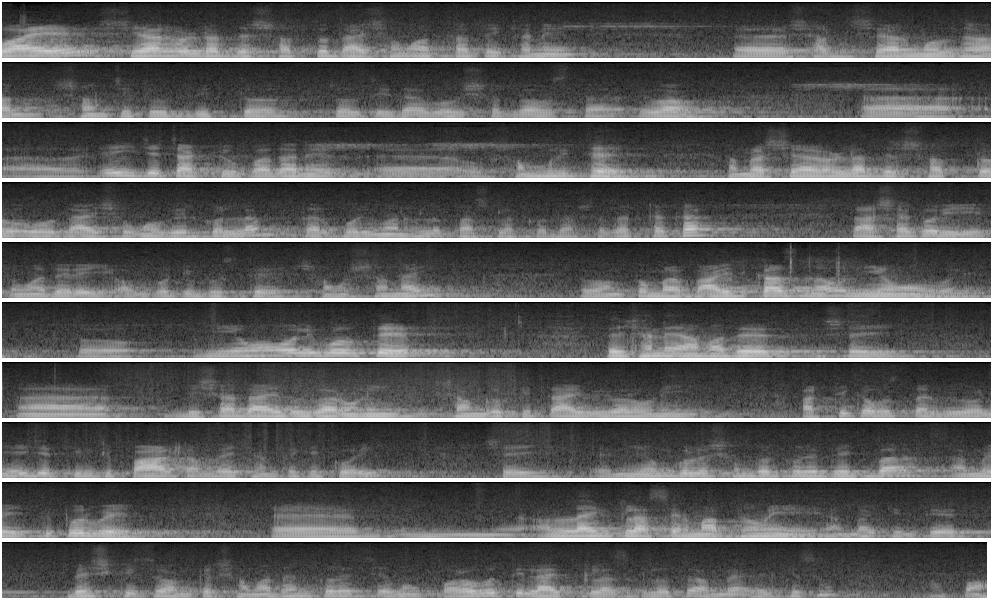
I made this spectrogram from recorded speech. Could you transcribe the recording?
গয়ে শেয়ার হোল্ডারদের সত্য দায়সমূহ অর্থাৎ এখানে শেয়ার মূলধন, সঞ্চিত উদ্বৃত্ত, চলতি দায় ভবিষ্যৎ ব্যবস্থা এবং এই যে চারটি উপাদানের সমৃদ্ধে আমরা শেয়ার হোল্ডারদের সত্ত্ব ও দায়সমূহ বের করলাম, তার পরিমাণ হলো পাঁচ লক্ষ দশ হাজার টাকা। তা আশা করি তোমাদের এই অঙ্কটি বুঝতে সমস্যা নাই এবং তোমরা বাড়ির কাজ নাও, নিয়মাবলী। তো নিয়মাবলী বলতে এইখানে আমাদের সেই বিশদ আয় বিবরণী, সংরক্ষিত আয় বিবরণী, আর্থিক অবস্থার বিবরণী, এই যে তিনটি পার্ট আমরা এখান থেকে করি। সেই নিয়মগুলো সুন্দর করে দেখবা। আমরা ইতিপূর্বে অনলাইন ক্লাসের মাধ্যমে আমরা কিন্তু এর বেশ কিছু অঙ্কের সমাধান করেছি এবং পরবর্তী লাইভ ক্লাসগুলোতে আমরা এর কিছু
